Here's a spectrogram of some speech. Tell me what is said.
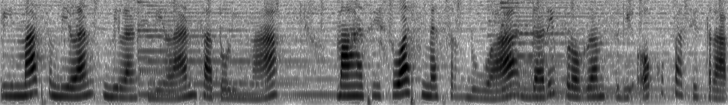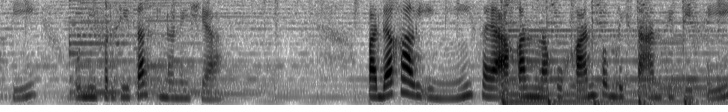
599915 mahasiswa semester 2 dari program studi okupasi terapi Universitas Indonesia. Pada kali ini, saya akan melakukan pemeriksaan TTV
